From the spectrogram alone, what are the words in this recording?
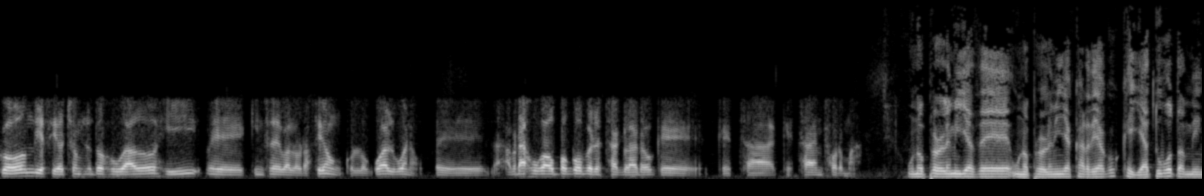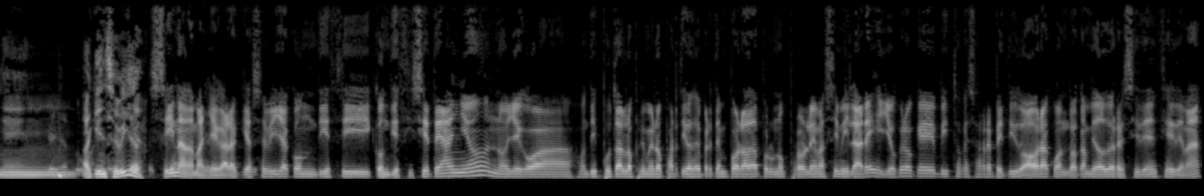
con 18 minutos jugados y eh, 15 de valoración, con lo cual, bueno, eh, habrá jugado poco, pero está claro que, que está que está en forma. Unos problemillas de unos problemillas cardíacos que ya tuvo también en, aquí en Sevilla. Sí, nada más llegar aquí a Sevilla con, 10 y- con 17 años, no llegó a disputar los primeros partidos de pretemporada por unos problemas similares y yo creo que he visto que se ha repetido ahora cuando ha cambiado de residencia y demás,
